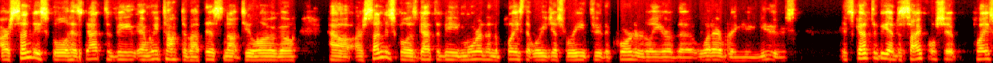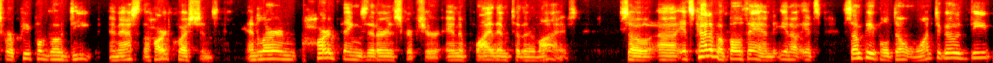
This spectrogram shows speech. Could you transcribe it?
our Sunday school has got to be, and we talked about this not too long ago, how our Sunday school has got to be more than the place that we just read through the quarterly or the whatever you use. It's got to be a discipleship place where people go deep and ask the hard questions and learn hard things that are in scripture and apply them to their lives. So uh, it's kind of a both and, you know, it's some people don't want to go deep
